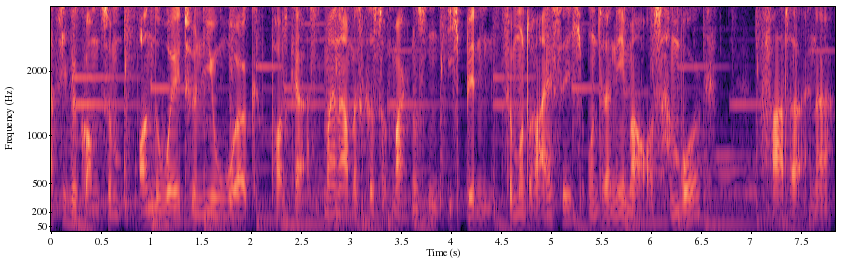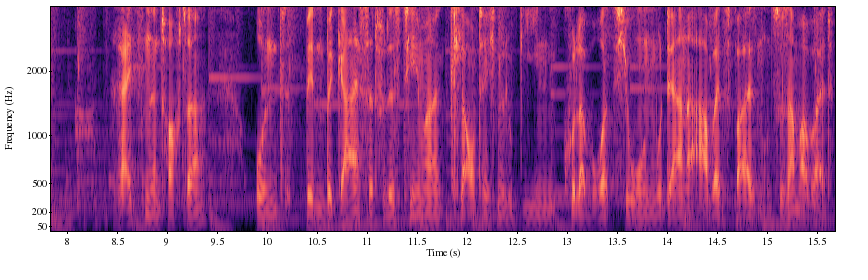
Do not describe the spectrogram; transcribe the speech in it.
Herzlich willkommen zum On the Way to New Work Podcast. Mein Name ist Christoph Magnussen. Ich bin 35, Unternehmer aus Hamburg, Vater einer reizenden Tochter und bin begeistert für das Thema Cloud-Technologien, Kollaboration, moderne Arbeitsweisen und Zusammenarbeit.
